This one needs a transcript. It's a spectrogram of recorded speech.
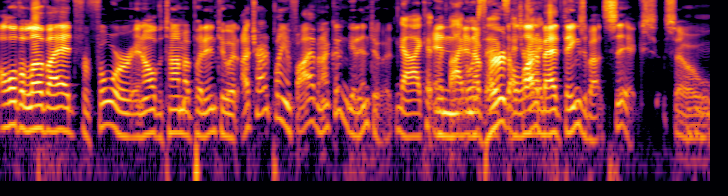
all the love I had for four and all the time I put into it. I tried playing five and I couldn't get into it. no, I couldn't. and and I've six. heard a lot of bad things about six. So, mm-hmm.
